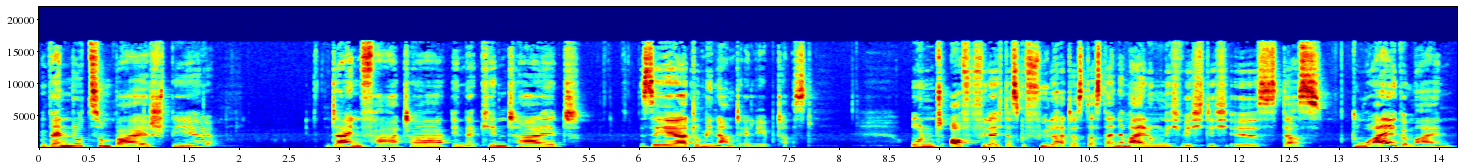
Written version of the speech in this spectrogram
wenn du zum Beispiel deinen Vater in der Kindheit sehr dominant erlebt hast und oft vielleicht das Gefühl hattest, dass deine Meinung nicht wichtig ist, dass du allgemein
